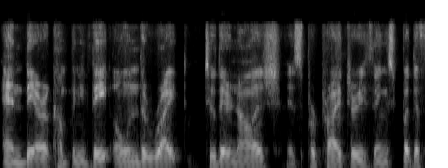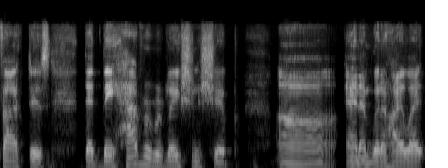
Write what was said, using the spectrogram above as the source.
And they are a company, they own the right to their knowledge. It's proprietary things. But the fact is that they have a relationship. Uh, and I'm going to highlight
